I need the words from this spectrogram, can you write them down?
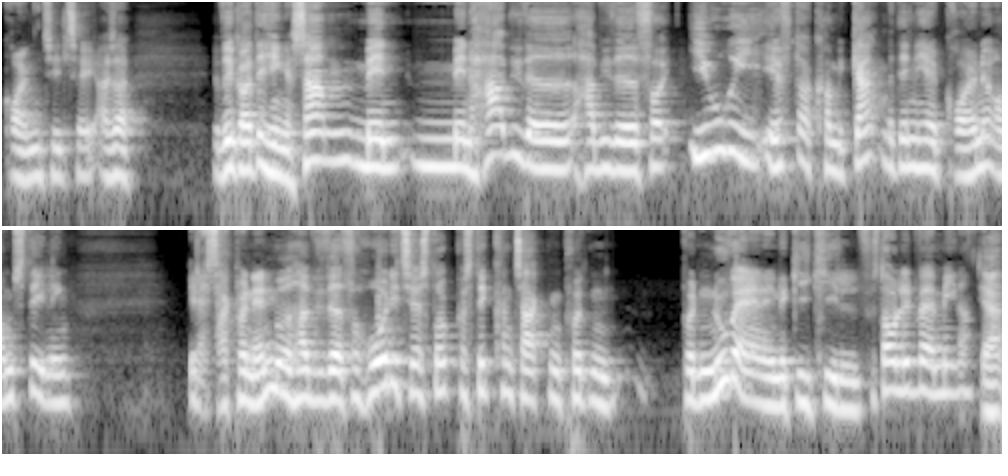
grønne tiltag? Altså, jeg ved godt, det hænger sammen, men, men har, vi været, har vi været for ivrige efter at komme i gang med den her grønne omstilling? Eller sagt på en anden måde, har vi været for hurtige til at strukke på stikkontakten på den, på den nuværende energikilde? Forstår du lidt, hvad jeg mener? Ja,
